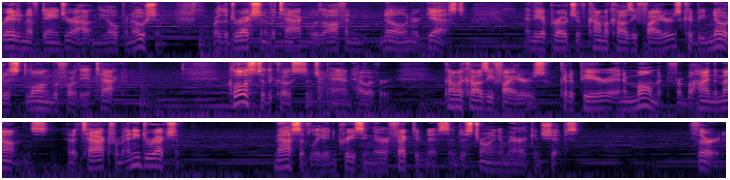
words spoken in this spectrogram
great enough danger out in the open ocean, where the direction of attack was often known or guessed, and the approach of kamikaze fighters could be noticed long before the attack. Close to the coasts of Japan, however, kamikaze fighters could appear in a moment from behind the mountains and attack from any direction, massively increasing their effectiveness in destroying American ships. Third,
